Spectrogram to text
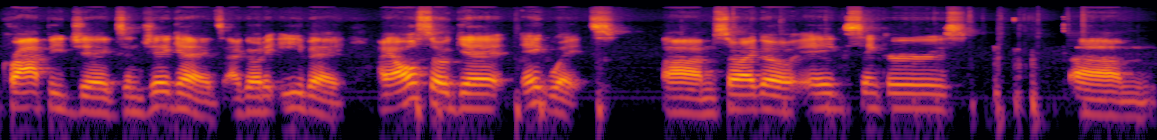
crappie jigs and jig heads. I go to eBay. I also get egg weights. Um, so I go egg sinkers. Um,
